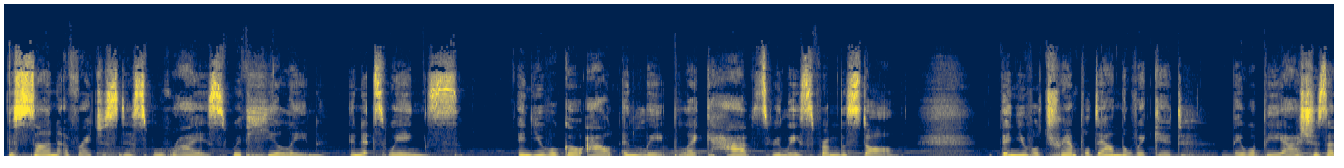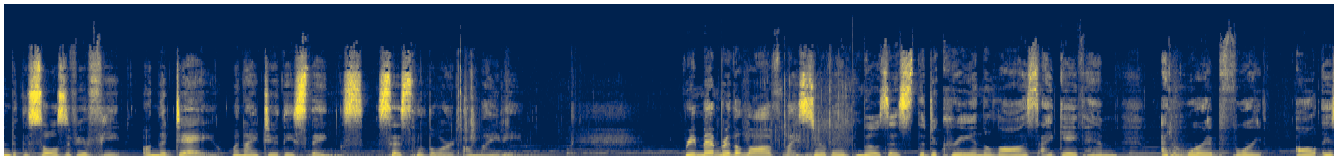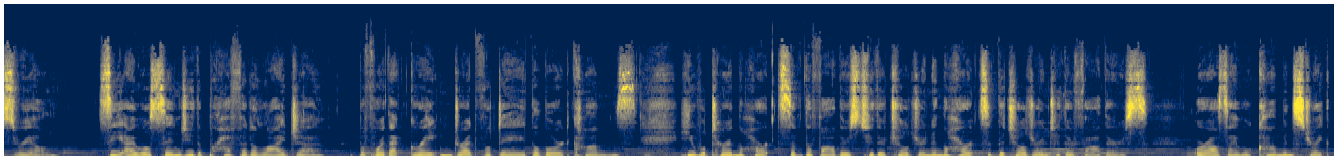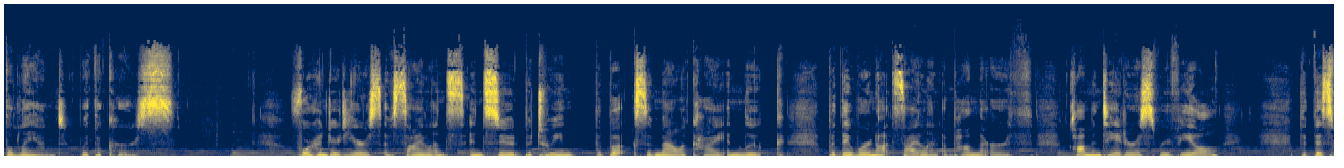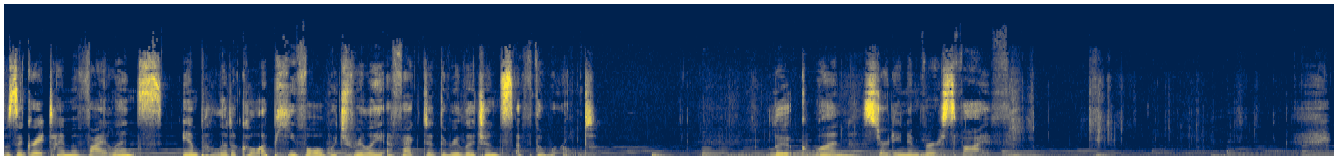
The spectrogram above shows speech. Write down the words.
the Sun of Righteousness will rise with healing in its wings, and you will go out and leap like calves released from the stall. Then you will trample down the wicked. They will be ashes under the soles of your feet on the day when I do these things, says the Lord Almighty. Remember the law of my servant Moses, the decree and the laws I gave him at Horeb for all Israel. See, I will send you the prophet Elijah. Before that great and dreadful day, the Lord comes. He will turn the hearts of the fathers to their children and the hearts of the children to their fathers or else I will come and strike the land with a curse. 400 years of silence ensued between the books of Malachi and Luke, but they were not silent upon the earth. Commentators reveal that this was a great time of violence and political upheaval, which really affected the religions of the world. Luke 1, starting in verse 5.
